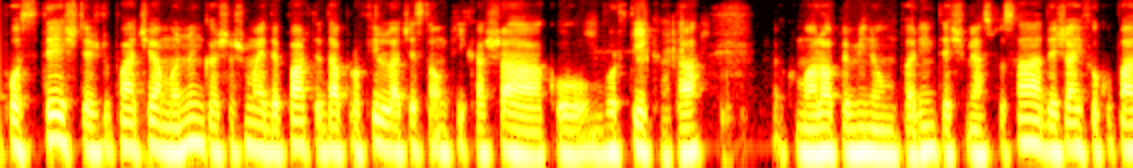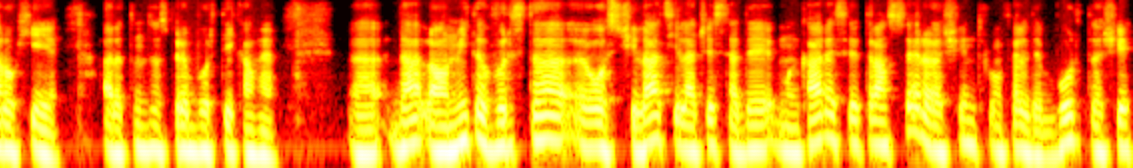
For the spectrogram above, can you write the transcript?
postește și după aceea mănâncă și așa mai departe, dar profilul acesta un pic așa cu burtică, da? cum a luat pe mine un părinte și mi-a spus, a, deja ai făcut parohie, arătându-mi spre burtica mea. Uh, da, la o anumită vârstă, uh, oscilațiile acestea de mâncare se transferă și într-un fel de burtă și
